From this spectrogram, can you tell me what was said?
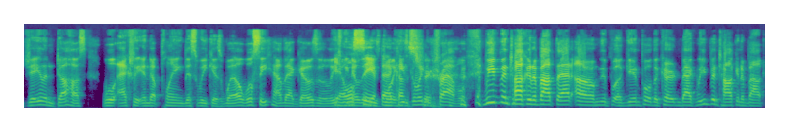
Jalen Doss will actually end up playing this week as well. We'll see how that goes. At least yeah, we we'll know that he's, that going, he's going to travel. We've been talking about that. Um, again, pull the curtain back. We've been talking about,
